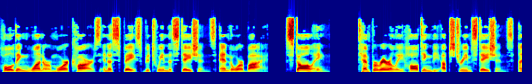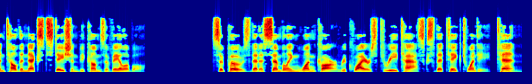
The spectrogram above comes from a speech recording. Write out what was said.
holding one or more cars in a space between the stations and or by stalling temporarily halting the upstream stations, until the next station becomes available. Suppose that assembling one car requires three tasks that take 20, 10,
